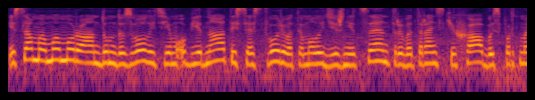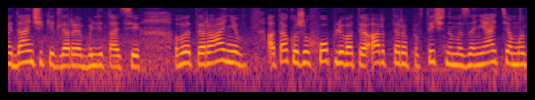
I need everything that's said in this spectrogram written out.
І саме меморандум дозволить їм об'єднатися, створювати молодіжні центри, ветеранські хаби, спортмайданчики для реабілітації ветеранів, а також охоплювати арт-терапевтичними заняттями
